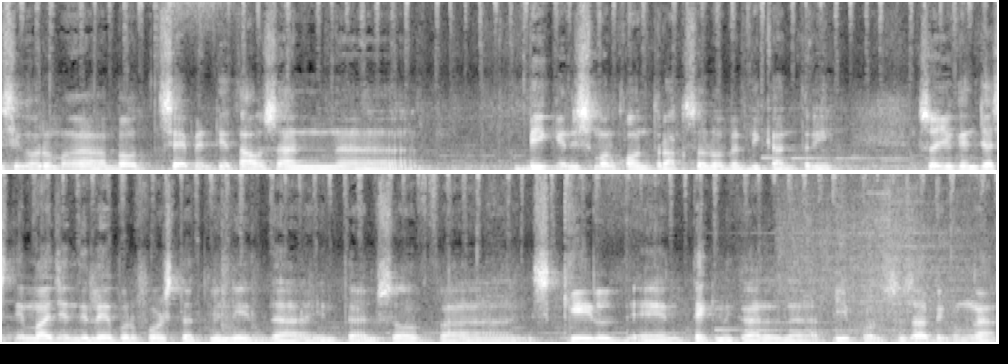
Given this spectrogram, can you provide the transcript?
siguro mga about 70,000 uh, big and small contracts all over the country. So you can just imagine the labor force that we need uh, in terms of uh, skilled and technical uh, people. So sabi ko nga,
